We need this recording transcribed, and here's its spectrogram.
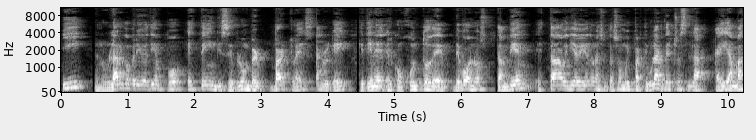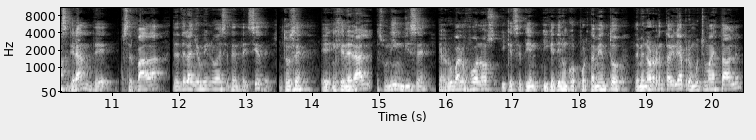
Y en un largo periodo de tiempo, este índice Bloomberg Barclays Aggregate, que tiene el conjunto de, de bonos, también está hoy día viviendo una situación muy particular. De hecho, es la caída más grande observada desde el año 1977. Entonces, eh, en general, es un índice que agrupa los bonos y que, tiene, y que tiene un comportamiento de menor rentabilidad, pero mucho más estable.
